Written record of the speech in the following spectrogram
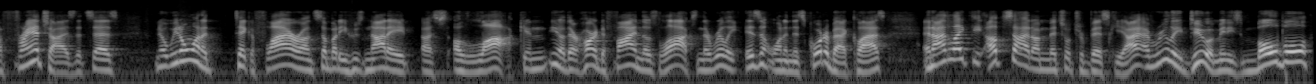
a franchise that says, you know, we don't want to take a flyer on somebody who's not a, a, a lock. And, you know, they're hard to find those locks, and there really isn't one in this quarterback class. And I like the upside on Mitchell Trubisky. I, I really do. I mean, he's mobile.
